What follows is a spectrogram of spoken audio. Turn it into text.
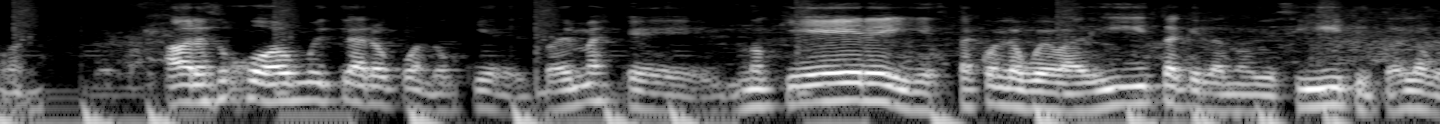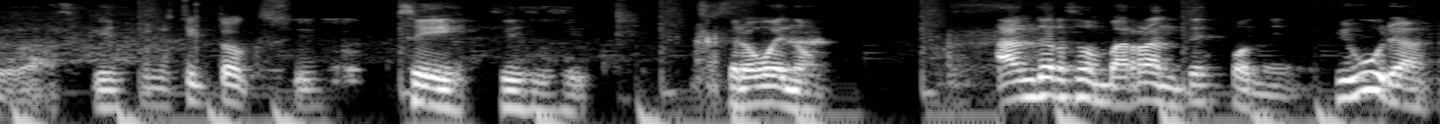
Bueno. Ahora es un jugador muy claro cuando quiere. El problema es que no quiere y está con la huevadita, que la noviecita y toda la huevada. Así que Con los TikToks, sí. sí, sí, sí, sí. Pero bueno, Anderson Barrantes pone, figura,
